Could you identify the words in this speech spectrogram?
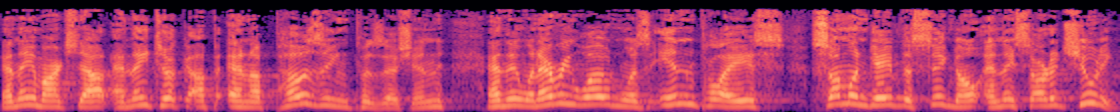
and they marched out and they took up an opposing position. And then when everyone was in place, someone gave the signal and they started shooting.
